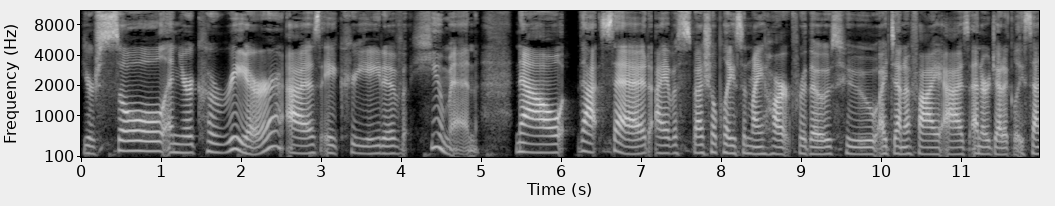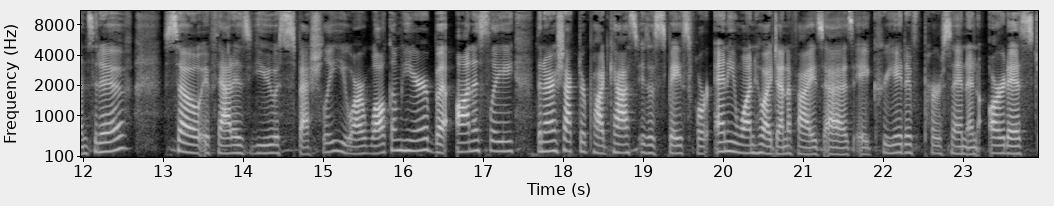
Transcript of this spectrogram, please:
your soul, and your career as a creative human. Now, that said, I have a special place in my heart for those who identify as energetically sensitive. So, if that is you, especially, you are welcome here. But honestly, the Nourish Actor podcast is a space for anyone who identifies as a creative person, an artist,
